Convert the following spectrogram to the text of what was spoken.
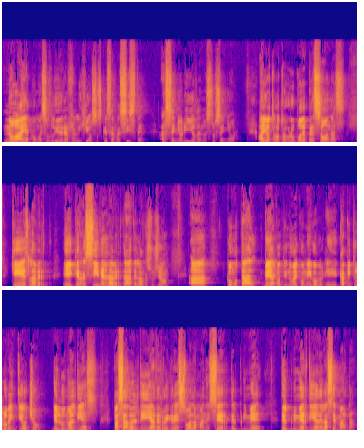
no haya como esos líderes religiosos que se resisten al señorío de nuestro Señor. Hay otro, otro grupo de personas que, es la eh, que reciben la verdad de la resurrección ah, como tal. Vea, continúe conmigo, eh, capítulo 28, del 1 al 10. Pasado el día de regreso al amanecer del primer, del primer día de la semana,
